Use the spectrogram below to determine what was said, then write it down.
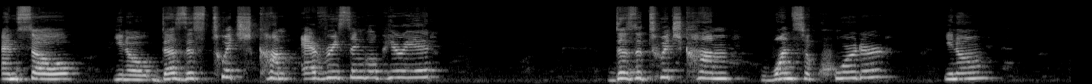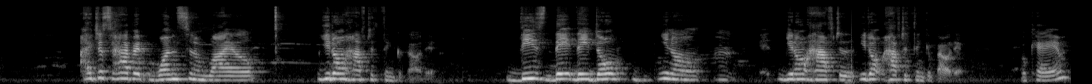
And so, you know, does this twitch come every single period? Does the twitch come once a quarter? You know, I just have it once in a while. You don't have to think about it. These they they don't, you know, you don't have to you don't have to think about it. Okay?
